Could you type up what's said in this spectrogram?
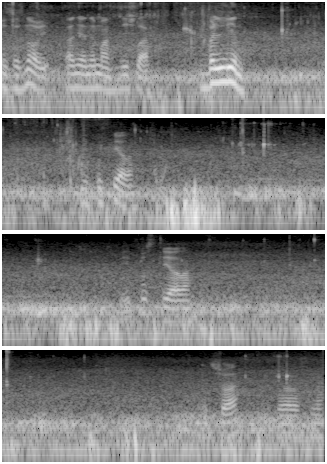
Дивіться, знову. А ні, нема, зійшла. Блін. Відпустила. Відпустила. Нічого, зараз ми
